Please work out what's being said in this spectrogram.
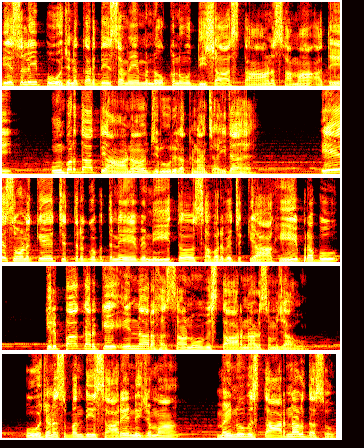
ਇਸ ਲਈ ਭੋਜਨ ਕਰਦੇ ਸਮੇਂ ਮਨੁੱਖ ਨੂੰ ਦਿਸ਼ਾ ਸਥਾਨ, ਸਮਾਂ ਅਤੇ ਉਮਰ ਦਾ ਧਿਆਨ ਜ਼ਰੂਰ ਰੱਖਣਾ ਚਾਹੀਦਾ ਹੈ। ਇਹ ਸੁਣ ਕੇ ਚਿੱਤਰਗੁਪਤ ਨੇ ਵਿਨੀਤ ਸਬਰ ਵਿੱਚ ਕਿਹਾ हे ਪ੍ਰਭੂ, ਕਿਰਪਾ ਕਰਕੇ ਇਹਨਾਂ ਰਹੱਸਾਂ ਨੂੰ ਵਿਸਤਾਰ ਨਾਲ ਸਮਝਾਓ। ਭੋਜਨ ਸੰਬੰਧੀ ਸਾਰੇ ਨਿਯਮਾਂ ਮੈਨੂੰ ਵਿਸਤਾਰ ਨਾਲ ਦੱਸੋ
